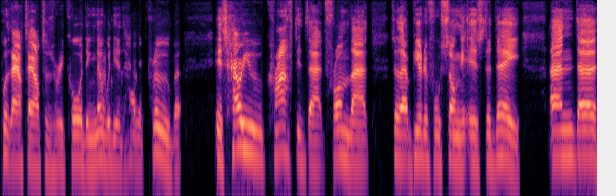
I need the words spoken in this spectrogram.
put that out as a recording, nobody would have a clue. But it's how you crafted that from that to that beautiful song it is today. And uh,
